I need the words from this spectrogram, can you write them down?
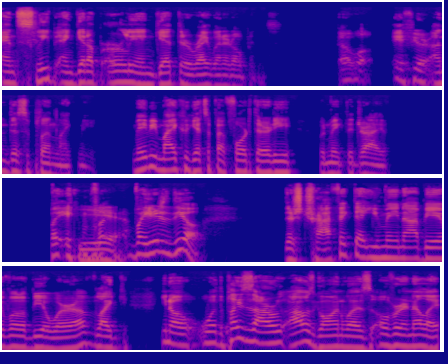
and sleep and get up early and get there right when it opens. Uh, well, if you're undisciplined like me, maybe Mike who gets up at four thirty would make the drive. But, Yeah. but but here's the deal: there's traffic that you may not be able to be aware of. Like you know, well, the places I, I was going was over in LA,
